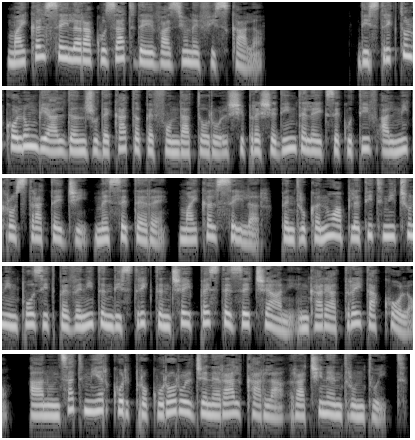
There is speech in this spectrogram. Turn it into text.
Michael Saylor acuzat de evaziune fiscală. Districtul Columbia îl dă în judecată pe fondatorul și președintele executiv al MicroStrategy, MSTR, Michael Saylor, pentru că nu a plătit niciun impozit pe venit în district în cei peste 10 ani în care a trăit acolo, a anunțat miercuri procurorul general Carla Racine într-un tweet.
